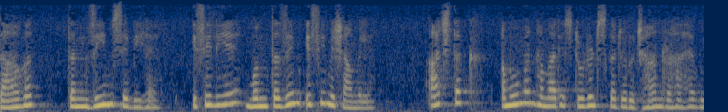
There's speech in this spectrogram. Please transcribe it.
دعوت تنظیم سے بھی ہے۔ اسی لیے منتظم اسی میں شامل ہے آج تک عموماً ہمارے اسٹوڈینٹس کا جو رجحان رہا ہے وہ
